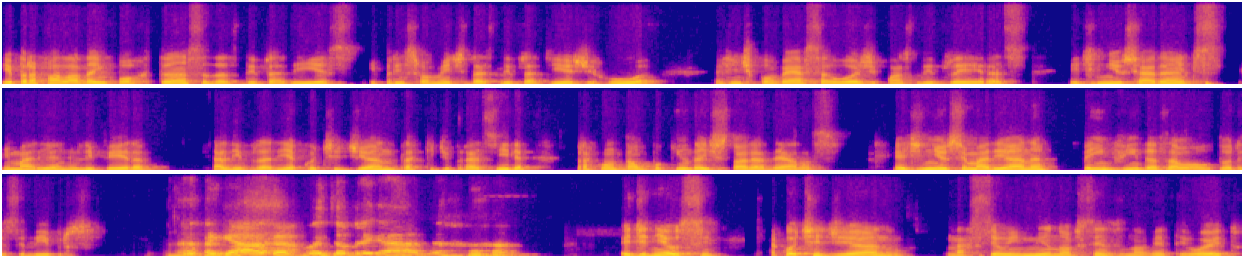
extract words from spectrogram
E para falar da importância das livrarias, e principalmente das livrarias de rua, a gente conversa hoje com as livreiras Ednilce Arantes e Mariane Oliveira, da Livraria Cotidiano daqui de Brasília, para contar um pouquinho da história delas. Ednilce e Mariana, bem-vindas ao Autores e Livros. Obrigada. Muito obrigada. Ednilce, a Cotidiano nasceu em 1998,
